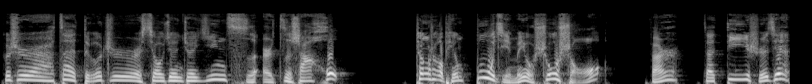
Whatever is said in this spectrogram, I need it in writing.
可是，在得知肖娟娟因此而自杀后，张少平不仅没有收手，反而。在第一时间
